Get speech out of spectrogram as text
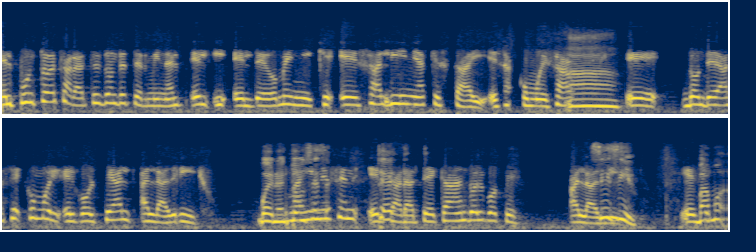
El punto de karate es donde termina el, el, el dedo meñique, esa línea que está ahí, esa como esa, Ah. eh, donde hace como el, el golpe al, al ladrillo. Bueno, entonces... Imagínense el te- karateca dando el golpe al ladrillo. Sí, sí. Vamos,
